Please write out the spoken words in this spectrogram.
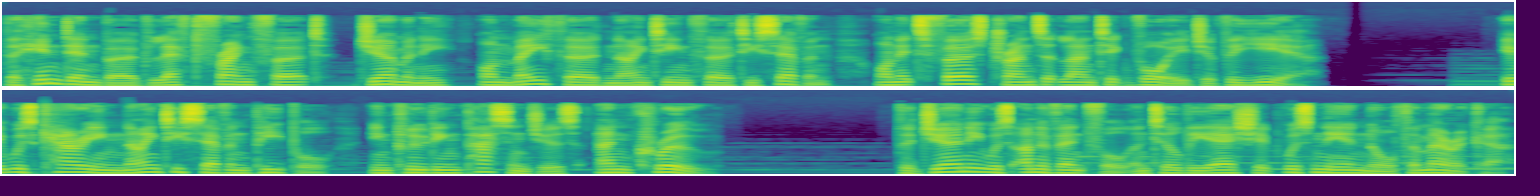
The Hindenburg left Frankfurt, Germany, on May 3, 1937, on its first transatlantic voyage of the year. It was carrying 97 people, including passengers and crew. The journey was uneventful until the airship was near North America.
